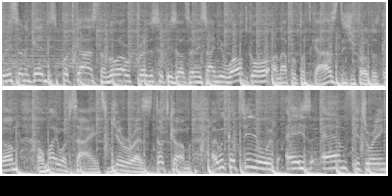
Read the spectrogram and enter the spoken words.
To listen again this podcast and all our previous episodes anytime you want, go on Apple Podcasts, digipod.com, or my website, gires.com. I will continue with Ace M featuring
